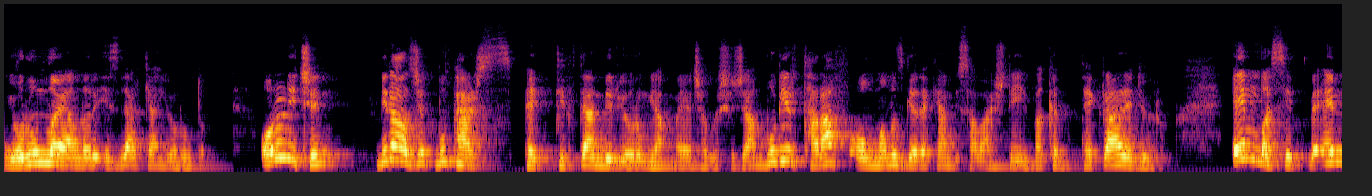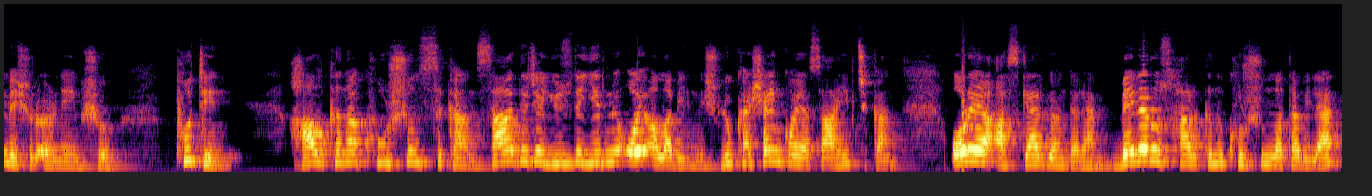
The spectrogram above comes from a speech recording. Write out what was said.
yorumlayanları izlerken yoruldum. Onun için birazcık bu perspektiften bir yorum yapmaya çalışacağım. Bu bir taraf olmamız gereken bir savaş değil. Bakın tekrar ediyorum. En basit ve en meşhur örneğim şu. Putin halkına kurşun sıkan, sadece %20 oy alabilmiş, Lukashenko'ya sahip çıkan, oraya asker gönderen, Belarus halkını kurşunlatabilen,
